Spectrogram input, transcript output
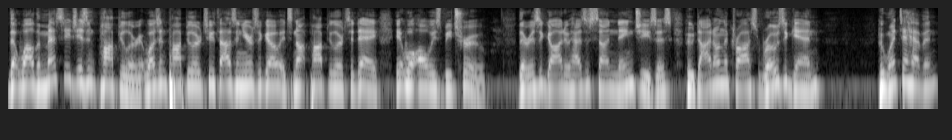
that while the message isn't popular, it wasn't popular 2,000 years ago, it's not popular today, it will always be true. There is a God who has a son named Jesus who died on the cross, rose again, who went to heaven,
